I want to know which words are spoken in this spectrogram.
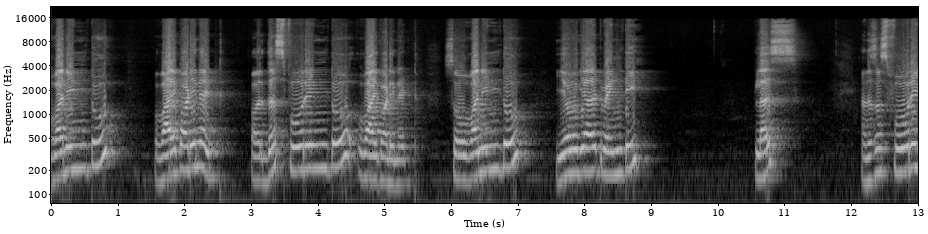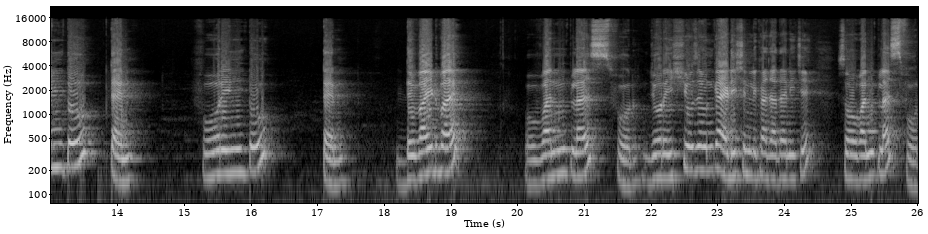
one into y coordinate और this four into y coordinate so one into ये हो गया twenty plus this is four into ten four into ten divide by one plus four जो रेशियोज है, उनका एडिशन लिखा जाता है नीचे। सो वन प्लस फोर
